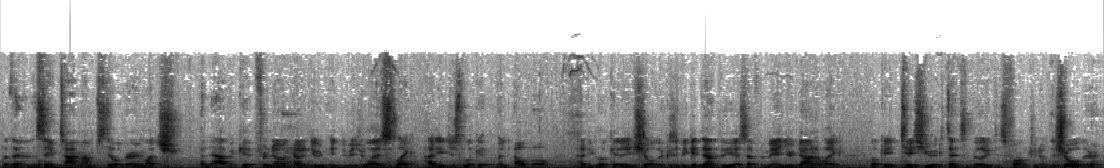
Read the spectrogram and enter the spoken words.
but then at the same time, I'm still very much an advocate for knowing how to do an individualized. Like, how do you just look at an elbow? How do you look at a shoulder? Because if you get down to the SFMA and you're down at like, okay, tissue extensibility dysfunction of the shoulder,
